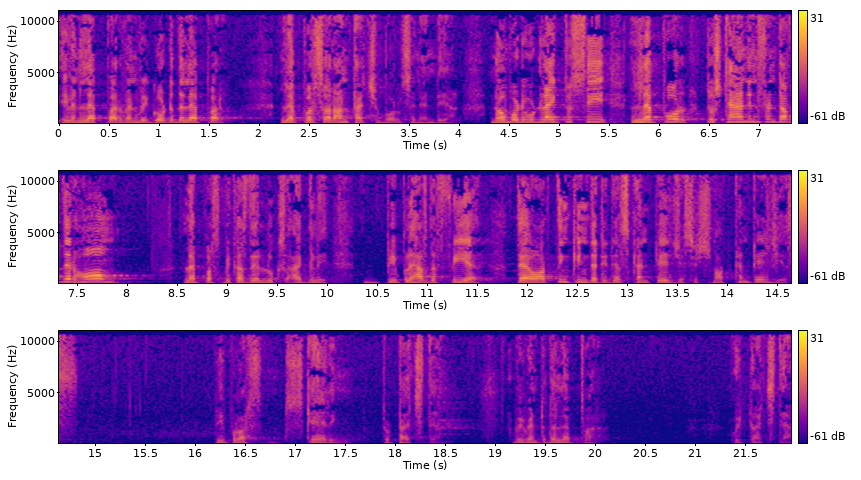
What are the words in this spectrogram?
Even leper, when we go to the leper, lepers are untouchables in India. Nobody would like to see leper to stand in front of their home. Lepers because they look ugly. People have the fear. They are thinking that it is contagious. It's not contagious. People are scaring to touch them. We went to the leper. We touched them.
